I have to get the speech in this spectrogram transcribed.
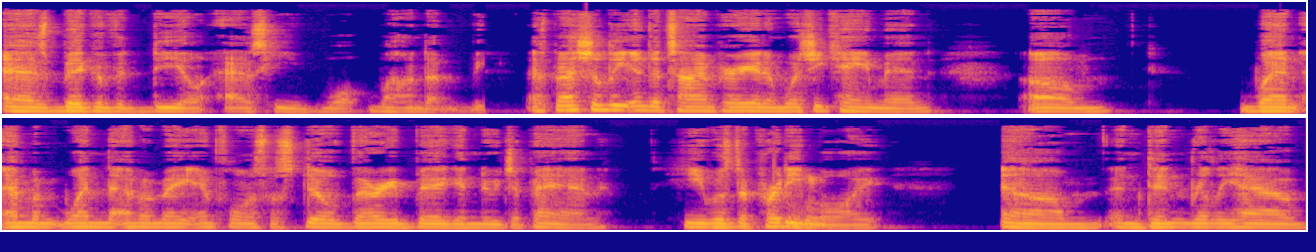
as big of a deal as he wound up being, especially in the time period in which he came in. Um, when M- when the MMA influence was still very big in New Japan. He was the pretty mm-hmm. boy, um, and didn't really have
